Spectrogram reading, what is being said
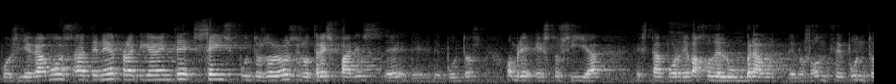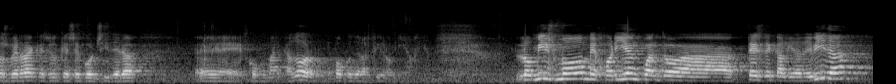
pues llegamos a tener prácticamente seis puntos dolorosos o tres pares de, puntos. Hombre, esto sí ya está por debajo del umbral de los 11 puntos, ¿verdad?, que es el que se considera eh, como marcador un poco de la fibromialgia. Lo mismo, mejoría en cuanto a test de calidad de vida.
